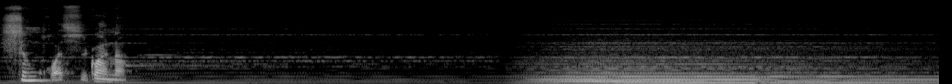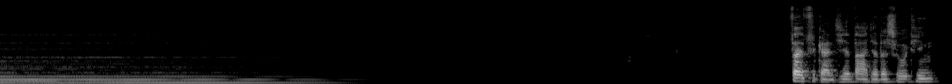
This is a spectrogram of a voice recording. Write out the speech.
生活习惯呢？再次感谢大家的收听，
